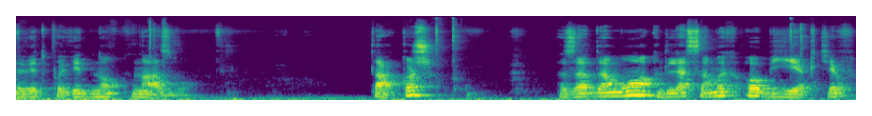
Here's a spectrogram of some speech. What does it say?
відповідну назву. Також задамо для самих об'єктів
